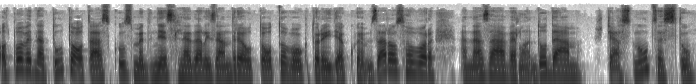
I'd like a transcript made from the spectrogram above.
Odpoved na túto otázku sme dnes hľadali s Andreou Totovou, ktorej ďakujem za rozhovor a na záver len dodám šťastnú cestu.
